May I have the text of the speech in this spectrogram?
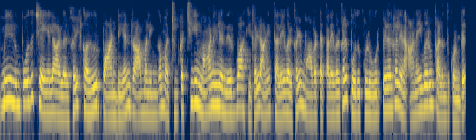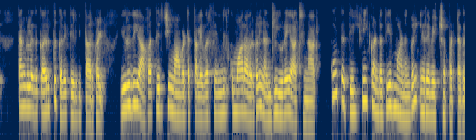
மேலும் பொதுச் செயலாளர்கள் கரூர் பாண்டியன் ராமலிங்கம் மற்றும் கட்சியின் மாநில நிர்வாகிகள் அணைத் தலைவர்கள் மாவட்ட தலைவர்கள் பொதுக்குழு உறுப்பினர்கள் என அனைவரும் கலந்து கொண்டு தங்களது கருத்துக்களை தெரிவித்தார்கள். இறுதியாக திருச்சி மாவட்ட தலைவர் செந்தில்குமார் அவர்கள் நன்றியுரை ஆற்றினார் கூட்டத்தில் கீழ்கண்ட தீர்மானங்கள் நிறைவேற்றப்பட்டது.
